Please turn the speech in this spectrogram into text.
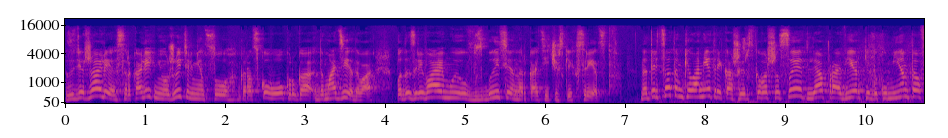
задержали 40-летнюю жительницу городского округа Домодедово, подозреваемую в сбытии наркотических средств. На 30-м километре Каширского шоссе для проверки документов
